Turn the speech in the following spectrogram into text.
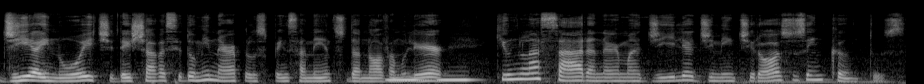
Dia e noite deixava-se dominar pelos pensamentos da nova uhum. mulher que o enlaçara na armadilha de mentirosos encantos.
